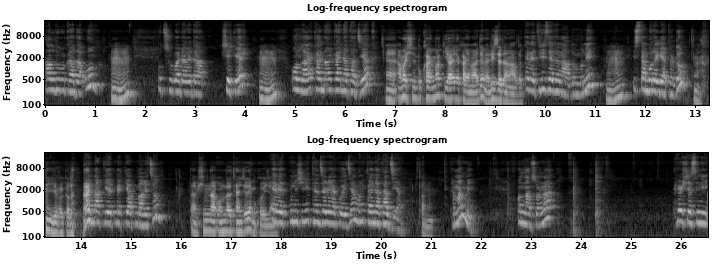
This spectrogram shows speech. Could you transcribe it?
aldığı kadar un, Hı hı. 3 su bardağı da şeker. Hı hı. Onları kaymağı kaynatacak. He, ama şimdi bu kaymak yayla kaymağı değil mi? Rize'den aldık. Evet Rize'den aldım bunu. Hı hı. İstanbul'a getirdim. İyi bakalım. Kaymaklı ekmek yapmak için. tamam şimdi onları tencereye mi koyacağım? Evet bunu şimdi tencereye koyacağım. Bunu kaynatacağım. Tamam. Tamam mı? Ondan sonra her şeysini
